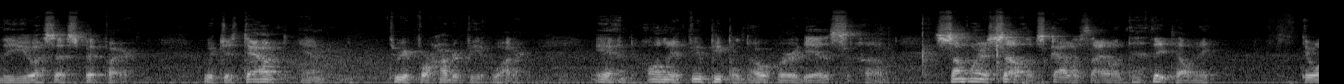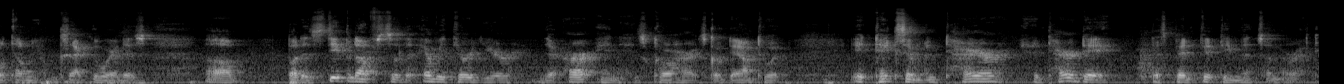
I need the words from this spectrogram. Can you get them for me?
the USS Spitfire, which is down in three or four hundred feet of water, and only a few people know where it is. Uh, somewhere south of Scotland Island, they tell me. They won't tell me exactly where it is, uh, but it's deep enough so that every third year the Art and his cohorts go down to it. It takes them entire an entire day to spend 15 minutes on the wreck.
